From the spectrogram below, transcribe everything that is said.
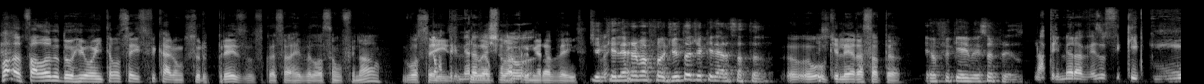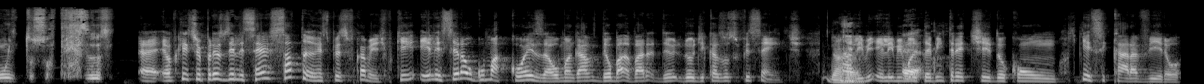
Falando do Rio, então vocês ficaram surpresos com essa revelação final? Vocês, primeira vez pela eu... primeira vez. De que ele era hermafrodita ou de que ele era Satã? O, o que ele era Satã. Eu fiquei bem surpreso. Na primeira vez eu fiquei muito surpreso. É, eu fiquei surpreso dele ser Satã especificamente, porque ele ser alguma coisa, o mangá deu, deu, deu dicas o suficiente. Uhum. Ele, ele me é. manteve entretido com. O que esse cara virou?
